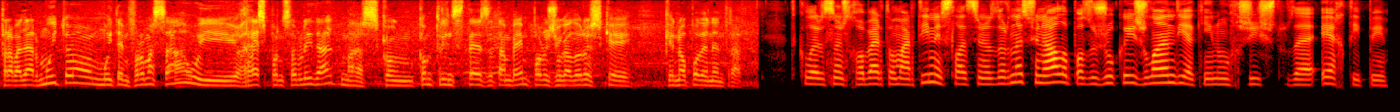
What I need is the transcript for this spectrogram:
trabalhar muito, muita informação e responsabilidade, mas com, com tristeza também para os jogadores que, que não podem entrar. Declarações de Roberto Martínez, selecionador nacional, após o jogo com a Islândia, aqui num registro da RTP.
